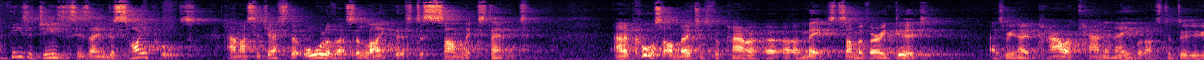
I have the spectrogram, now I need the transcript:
And these are Jesus' own disciples, and I suggest that all of us are like this to some extent. And of course, our motives for power are, are mixed. Some are very good. As we know, power can enable us to do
